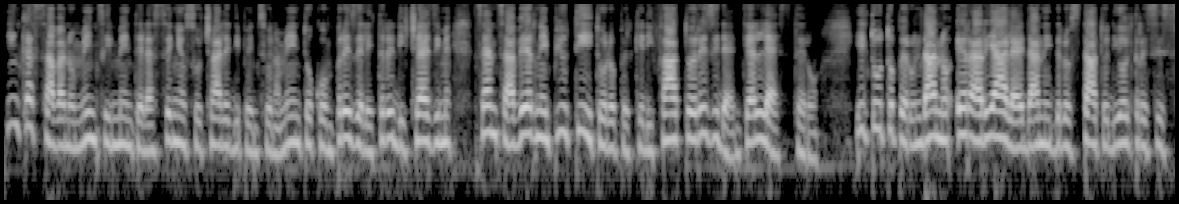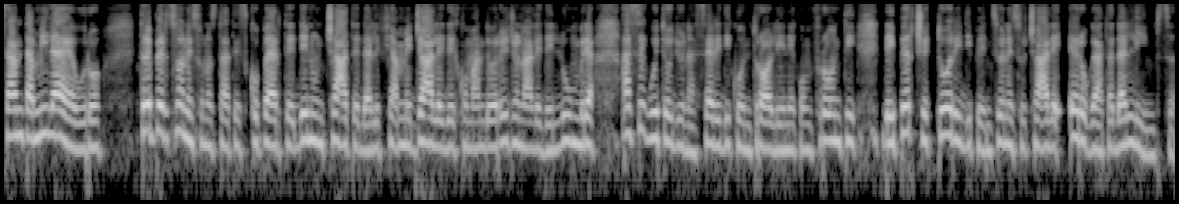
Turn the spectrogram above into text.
incassavano mensilmente l'assegno sociale di pensionamento, comprese le tredicesime, senza averne più titolo perché di fatto residenti all'estero. Il tutto per un danno erariale ai danni dello Stato di oltre 60.000 euro. Tre persone sono state scoperte e denunciate dalle fiamme gialle del Comando regionale dell'Umbria a seguito di una serie di controlli nei confronti dei percettori di pensione sociale erogata dall'Inps.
